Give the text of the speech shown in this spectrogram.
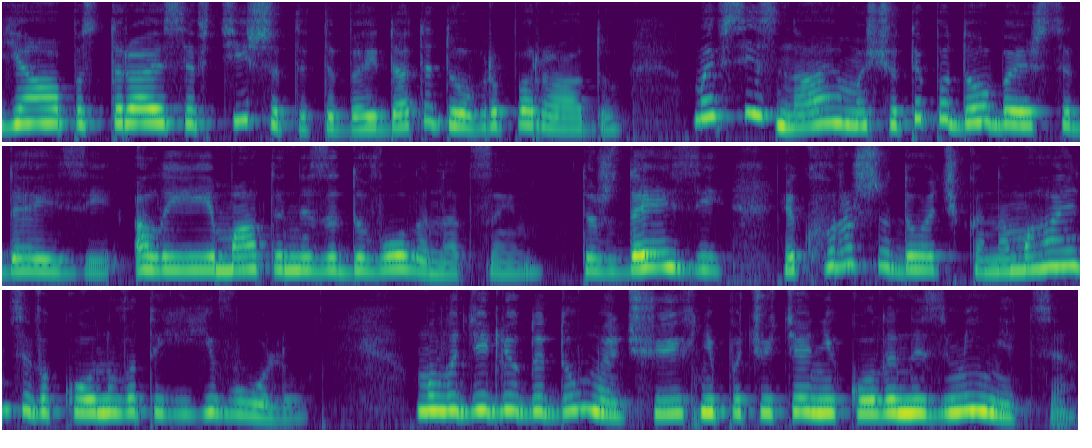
Я постараюся втішити тебе і дати добру пораду. Ми всі знаємо, що ти подобаєшся Дейзі, але її мати не задоволена цим. Тож Дейзі, як хороша дочка, намагається виконувати її волю. Молоді люди думають, що їхні почуття ніколи не зміняться,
